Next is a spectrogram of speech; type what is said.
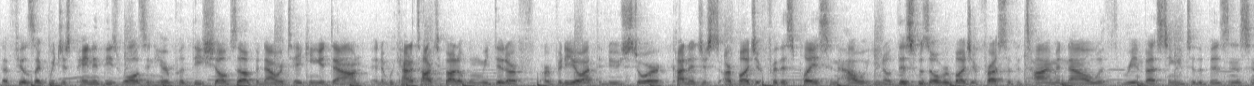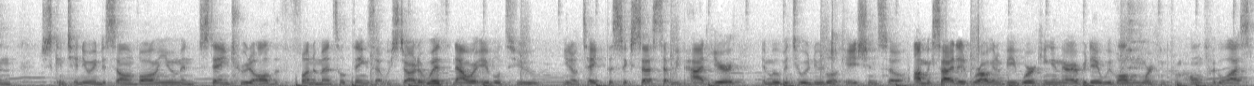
that feels like we just painted these walls in here, put these shelves up, and now we're taking it down. And we kind of talked about it when we did our, our video at the new store, kind of just our budget for this place and how, you know, this was over budget for us at the time. And now with reinvesting into the business and just continuing to sell in volume and staying true to all the fundamental things that we started with, now we're able to, you know, take the success that we've had here and move it to a new location. So I'm excited. We're all going to be working in there every day. We've all been working from home for the last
